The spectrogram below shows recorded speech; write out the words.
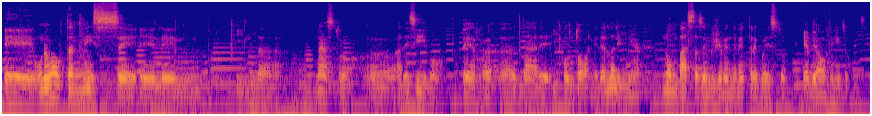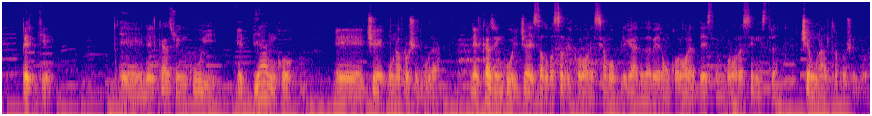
E una volta messe eh, le, il nastro eh, adesivo per eh, dare i contorni della linea non basta semplicemente mettere questo e abbiamo finito. Perché? Eh, nel caso in cui è bianco eh, c'è una procedura. Nel caso in cui già è stato passato il colore e siamo obbligati ad avere un colore a destra e un colore a sinistra c'è un'altra procedura.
